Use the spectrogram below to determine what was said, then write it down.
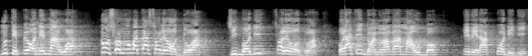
Nuteƒe wɔ ne ma wa n'o sọ nuwo katã sɔ le ɔdɔa dzigbɔɖi sɔ le ɔdɔa o la te dɔn ame wa va ma wo gbɔ ebe la kpɔ dede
